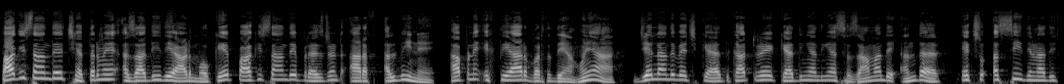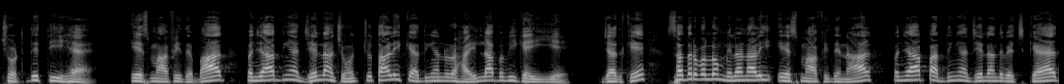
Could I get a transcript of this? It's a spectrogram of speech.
ਪਾਕਿਸਤਾਨ ਦੇ 76ਵੇਂ ਆਜ਼ਾਦੀ ਦਿਹਾੜ ਮੌਕੇ ਪਾਕਿਸਤਾਨ ਦੇ ਪ੍ਰੈਜ਼ੀਡੈਂਟ ਆਰਫ ਅਲਵੀ ਨੇ ਆਪਣੇ ਇਖਤਿਆਰ ਵਰਤਦਿਆਂ ਹੋਇਆਂ ਜੇਲ੍ਹਾਂ ਦੇ ਵਿੱਚ ਕੈਦ ਕੱਟ ਰਹੇ ਕੈਦੀਆਂ ਦੀਆਂ ਸਜ਼ਾਵਾਂ ਦੇ ਅੰਦਰ 180 ਦਿਨਾਂ ਦੀ ਛੁੱਟ ਦਿੱਤੀ ਹੈ। ਇਸ ਮਾਫੀ ਦੇ ਬਾਅਦ ਪੰਜਾਬ ਦੀਆਂ ਜੇਲ੍ਹਾਂ ਚੋਂ 44 ਕੈਦੀਆਂ ਨੂੰ ਰਿਹਾਈ ਲੱਭ ਵੀ ਗਈ ਏ। ਜਦਕਿ ਸਦਰ ਵੱਲੋਂ ਮਿਲਣ ਵਾਲੀ ਇਸ ਮਾਫੀ ਦੇ ਨਾਲ ਪੰਜਾਬ ਭਰ ਦੀਆਂ ਜੇਲ੍ਹਾਂ ਦੇ ਵਿੱਚ ਕੈਦ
